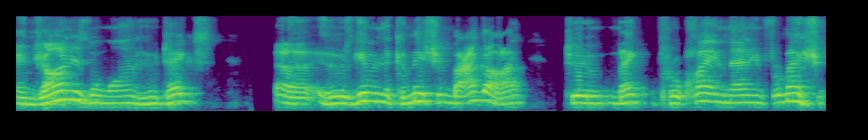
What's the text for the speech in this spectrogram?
And John is the one who takes, uh, who's given the commission by God to make proclaim that information.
